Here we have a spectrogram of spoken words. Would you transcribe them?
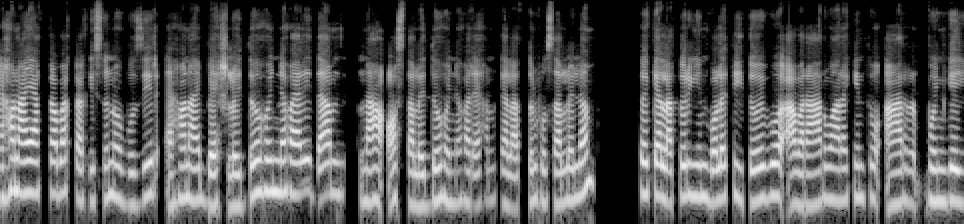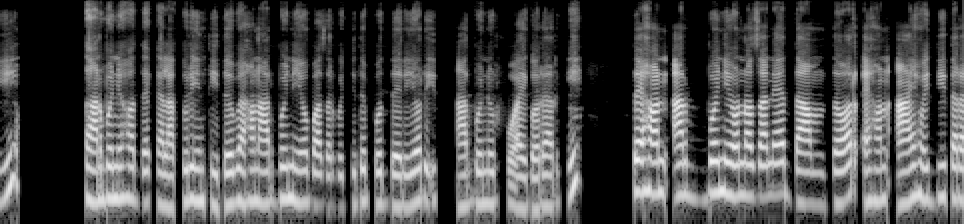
এখন আই আক্কা বাক্কা কিছু নবুজির, এখন আই বেশ লইতেও হইন্য পারি, দাম না অস্তা লইতেও হইন্য পারি। এখন কেলাত্তর ফুসা লইলাম। তো কেলাতুর ইন বলে তিতে হইব, আবার আর ওয়ারা কিন্তু আর বইন গেই। আর বইনি হদ্দে কেলাতুর ইন তিতে হইব, এখন আর বইনিও বাজার করতে বহুত দেরি ওর আর বইনুর ফুয়াই করে আর কি। তো এখন আর বইনিও নজানে দাম দর, এখন আই হই দি তারা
